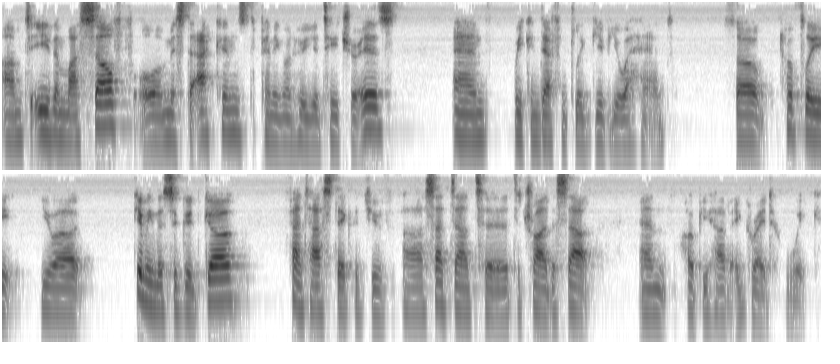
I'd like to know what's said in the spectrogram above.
um, to either myself or Mr. Atkins, depending on who your teacher is, and we can definitely give you a hand. So hopefully you are giving this a good go. Fantastic that you've uh, sat down to, to try this out and hope you have a great week.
